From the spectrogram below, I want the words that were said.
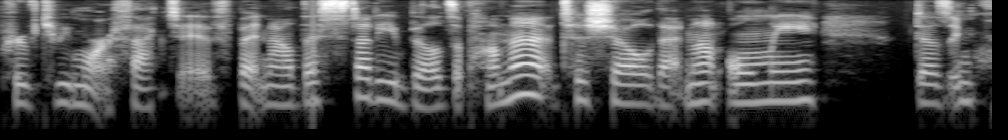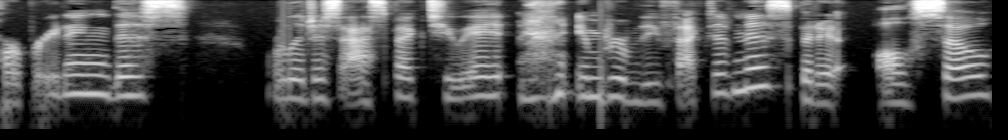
proved to be more effective. But now this study builds upon that to show that not only does incorporating this religious aspect to it improve the effectiveness, but it also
